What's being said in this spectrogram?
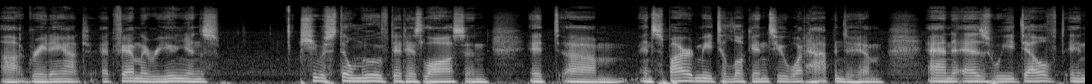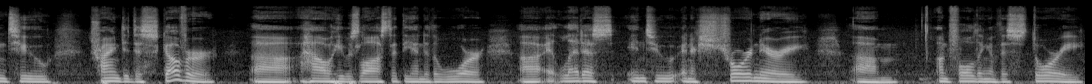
uh, great aunt at family reunions she was still moved at his loss, and it um, inspired me to look into what happened to him. And as we delved into trying to discover uh, how he was lost at the end of the war, uh, it led us into an extraordinary um, unfolding of this story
